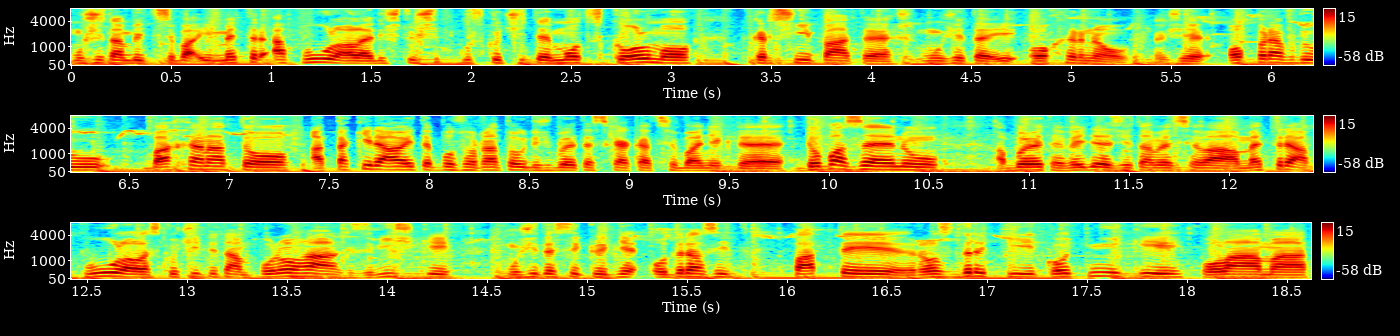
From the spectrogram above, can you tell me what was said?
může tam být třeba i metr a půl, ale když tu šipku skočíte moc kolmo, krční páteř, můžete i ochrnout. Takže opravdu bacha na to a taky dávejte pozor na to, když budete skákat třeba někde do bazénu a budete vědět, že tam je třeba metr a půl, ale skočíte tam po nohách z výšky, můžete si klidně odrazit paty, rozdrtit, kotníky, polámat,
